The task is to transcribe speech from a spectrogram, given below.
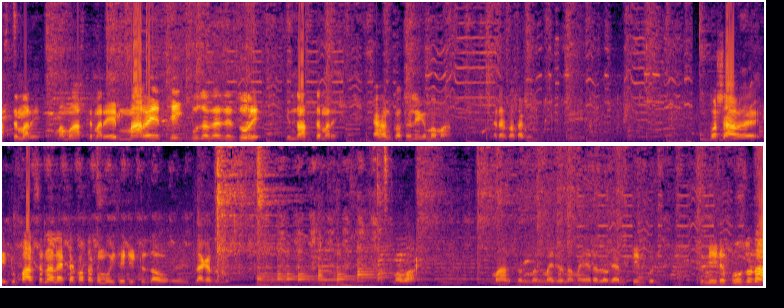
আস্তে মারে। মামু, আসতে মারে। এই মারে ঠিক বোঝা যায় যে জোরে, কিন্তু আসতে মারে। এখন কথা লিখে মামা? এটা কথা কই? বসা, একটু পার্সোনাল একটা কথা কম ওই সাইডে একটু যাও জায়গা জন্য মামা, মান সম্মান মাইরো না, মায়েরা লগে আমি প্রেম করি। তুমি এটা বোঝো না।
